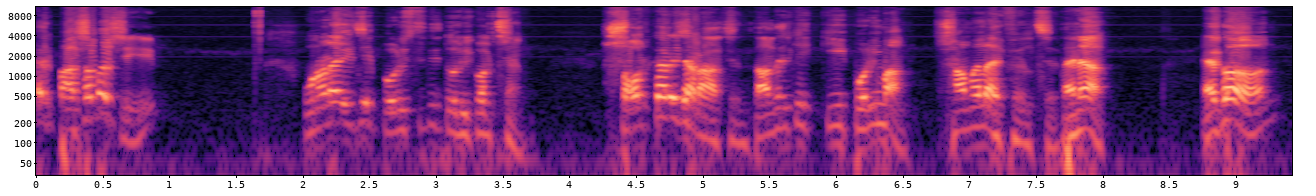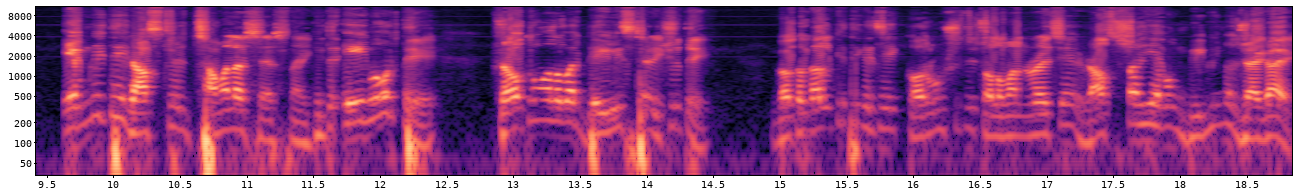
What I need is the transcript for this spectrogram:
এর পাশাপাশি ওনারা এই যে পরিস্থিতি তৈরি করছেন, সরকারে যারা আছেন, তাদেরকে কি পরিমাণ ঝামেলায় ফেলছে, তাই না? এখন এমনিতেই রাষ্ট্রের ঝামেলা শেষ নাই, কিন্তু এই মুহূর্তে প্রথম আলো বা ডেইলি স্টার ইস্যুতে গতকালকে থেকে যে কর্মসূচি চলমান রয়েছে, রাজশাহী এবং বিভিন্ন জায়গায়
